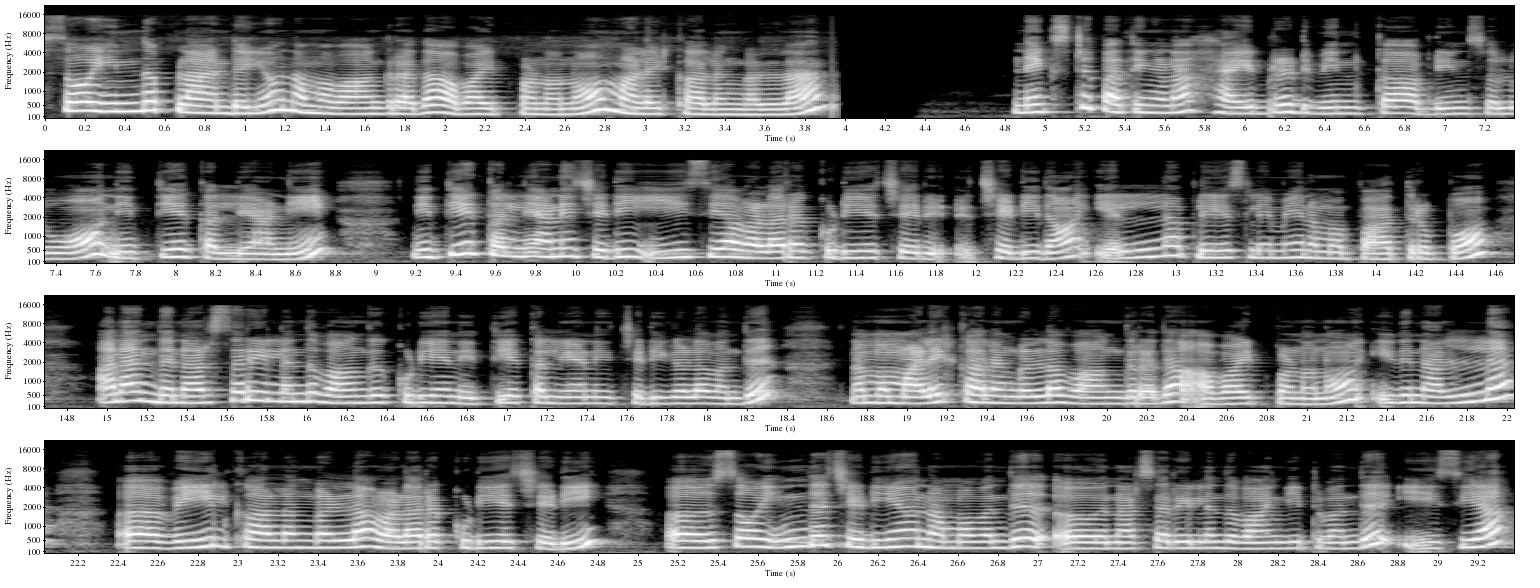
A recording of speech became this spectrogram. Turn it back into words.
ஸோ இந்த பிளான்ட்டையும் நம்ம வாங்குறத அவாய்ட் பண்ணணும் மழைக்காலங்களில். நெக்ஸ்ட்டு பார்த்தீங்கன்னா ஹைப்ரிட் வின்கா அப்படின்னு சொல்லுவோம். நித்திய கல்யாணி. நித்திய கல்யாணி செடி ஈஸியாக வளரக்கூடிய செடி செடி தான் எல்லா பிளேஸ்லேயுமே நம்ம பார்த்துருப்போம். ஆனால் இந்த நர்சரியிலேருந்து வாங்கக்கூடிய நித்திய கல்யாணி செடிகளை வந்து நம்ம மழைக்காலங்களில் வாங்குறத அவாய்ட் பண்ணணும். இது நல்ல வெயில் காலங்களில் வளரக்கூடிய செடி. ஸோ இந்த செடியும் நம்ம வந்து நர்சரியிலேருந்து வாங்கிட்டு வந்து ஈஸியாக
